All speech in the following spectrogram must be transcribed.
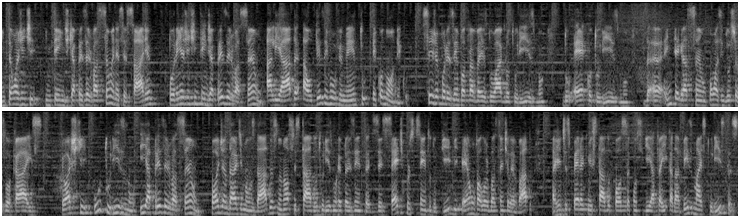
então a gente entende que a preservação é necessária, porém a gente entende a preservação aliada ao desenvolvimento econômico, seja por exemplo através do agroturismo, do ecoturismo, da uh, integração com as indústrias locais. Eu acho que o turismo e a preservação pode andar de mãos dadas. No nosso estado, o turismo representa 17% do PIB, é um valor bastante elevado. A gente espera que o estado possa conseguir atrair cada vez mais turistas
